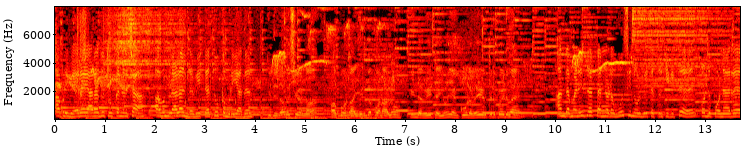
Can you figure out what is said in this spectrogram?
அப்படி வேற யாராவது தூக்க நினைச்சா அவங்களால இந்த வீட்டை தூக்க முடியாது. இதுதான் விஷயம்னா அப்போ நான் எங்க போனாலும் இந்த வீட்டையும் என் கூடவே எடுத்துட்டு போயிடுவேன். அந்த மனிதர் தன்னோட ஊசி நூல் வீட்டை தூக்கிக்கிட்டு கொண்டு போனாரு.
